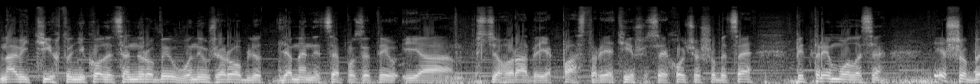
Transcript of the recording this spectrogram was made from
навіть ті, хто ніколи це не робив, вони вже роблять. Для мене це позитив. І я з цього радий, як пастор, я тішуся. Я хочу, щоб це підтримувалося і щоб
